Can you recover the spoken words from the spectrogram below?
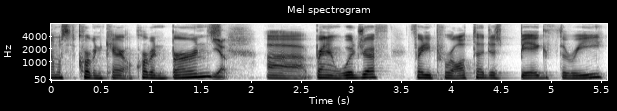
almost said Corbin Carroll, Corbin Burnes, Yep. Uh, Brandon Woodruff, Freddie Peralta, just big three.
